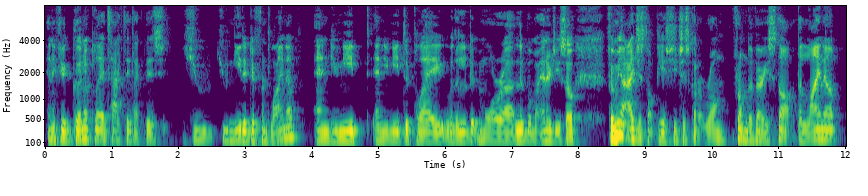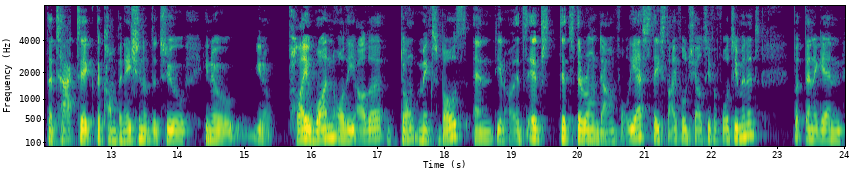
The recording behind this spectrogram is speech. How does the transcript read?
And if you're gonna play a tactic like this, you you need a different lineup and you need and you need to play with a little bit more uh, a little bit more energy. So for me, I just thought PSG just got it wrong from the very start. The lineup, the tactic, the combination of the two. You know, you know, play one or the other. Don't mix both, and you know, it's it's it's their own downfall. Yes, they stifled Chelsea for forty minutes, but then again.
